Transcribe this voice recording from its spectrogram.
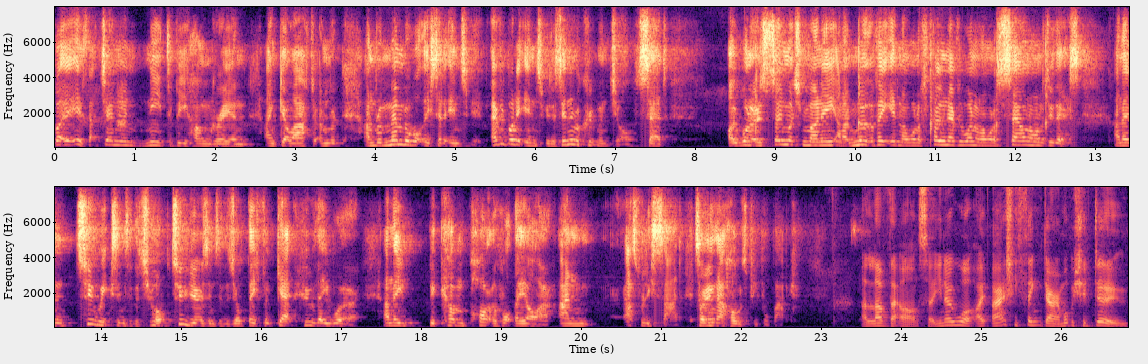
But it is that genuine need to be hungry and and go after it. and re- and remember what they said at interview. Everybody interviewed us in the recruitment job said, "I want to earn so much money and I'm motivated and I want to phone everyone and I want to sell and I want to do this." And then two weeks into the job, two years into the job, they forget who they were and they become part of what they are. And that's really sad. So I think that holds people back. I love that answer. You know what? I, I actually think, Darren, what we should do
